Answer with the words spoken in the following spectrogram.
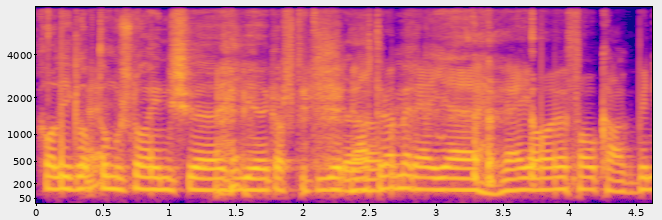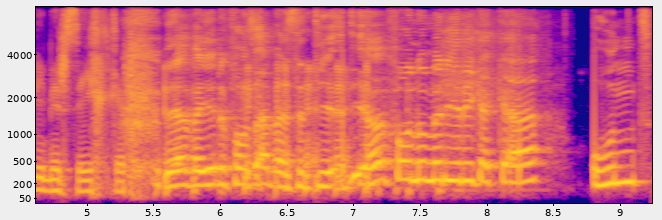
Kollege, ich glaube, du musst noch einmal äh, hier studieren. Ja, die Römer haben, äh, haben auch ÖV gehabt, bin ich mir sicher. Ja, aber jedenfalls eben, es hat die, die ÖV-Nummerierungen gegeben und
